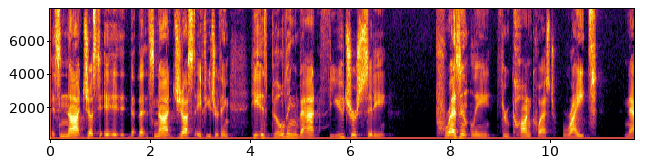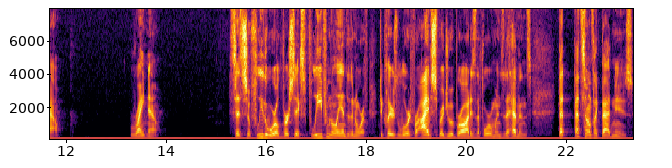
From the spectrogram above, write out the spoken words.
It's not just it, it, it, it's not just a future thing. He is building that future city presently through conquest right now. Right now It says, So flee the world. Verse 6 Flee from the land of the north, declares the Lord, for I have spread you abroad as the four winds of the heavens. That, that sounds like bad news.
